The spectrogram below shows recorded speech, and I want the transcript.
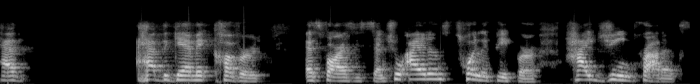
have have the gamut covered as far as essential items, toilet paper, hygiene products,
